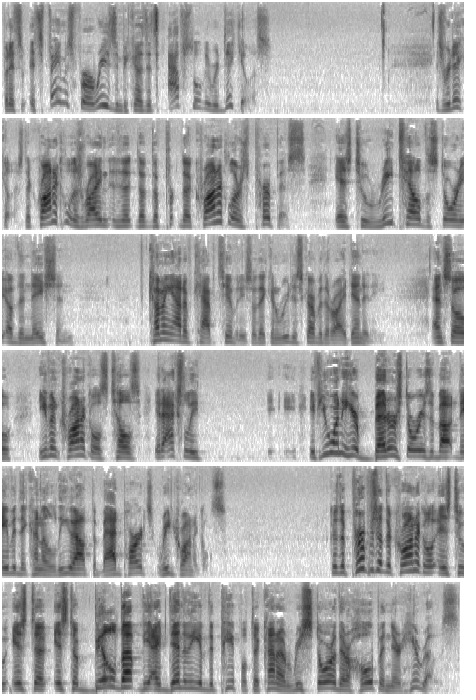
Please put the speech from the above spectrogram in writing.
But it's, it's famous for a reason because it's absolutely ridiculous. It's ridiculous. The chronicle is writing, the, the, the, the chronicler's purpose is to retell the story of the nation coming out of captivity so they can rediscover their identity. And so even Chronicles tells it actually if you want to hear better stories about David that kind of leave out the bad parts, read Chronicles. Because the purpose of the Chronicle is to, is, to, is to build up the identity of the people, to kind of restore their hope and their heroes.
